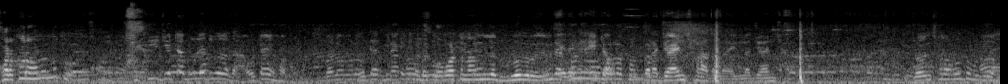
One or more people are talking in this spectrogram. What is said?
খড়খড় হবে না তো? যেটা বলে দিবো দাদা ওটাই হবে। কভারটা না নিলে ধুলো বেরোয় এটা বলো জয়েন ছাড়া দাদা এগুলো জয়েন ছাড়া। জয়েন ছাড়া বলতে বুঝলাম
